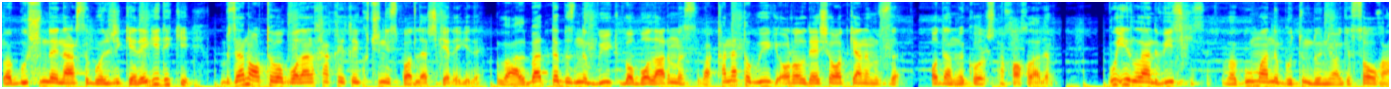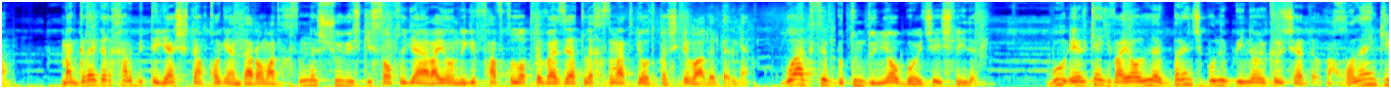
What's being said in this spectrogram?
va bu shunday narsa bo'lishi kerak ediki bizani ota bobolarni haqiqiy kuchini isbotlash kerak edi va albatta bizni buyuk bobolarimiz va qanaqa buyuk orolda yashayotganimizni odamni ko'rishni xohladim. Bu Irland viskisi va bu meni butun dunyoga sovg'am. Makgregor har bitta yashikdan qolgan daromad qismini shu viski sotilgan rayondagi favqulodda vaziyatlar xizmatiga o'tkazishga va'da bergan. Bu aksiya butun dunyo bo'yicha ishlaydi. Bu erkak va ayollar birinchi bo'lib binoga kirishadi va xolanki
